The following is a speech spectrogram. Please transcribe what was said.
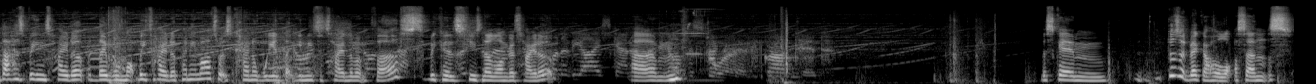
that has been tied up, they will not be tied up anymore, so it's kind of weird that you need to tie them up first, because he's no longer tied up. Um. This game doesn't make a whole lot of sense,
